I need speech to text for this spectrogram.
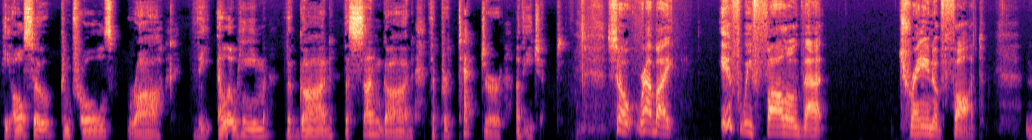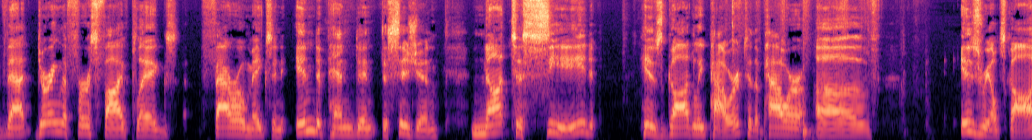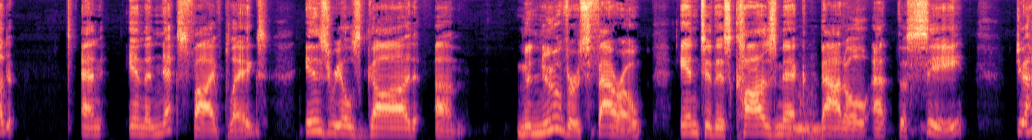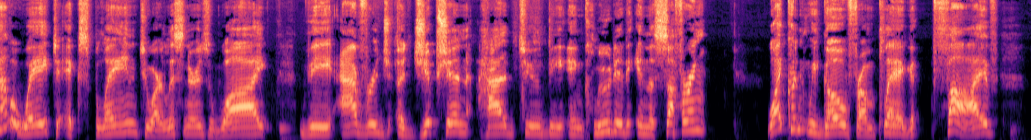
he also controls Ra, the Elohim, the God, the sun god, the protector of Egypt. So, Rabbi, if we follow that train of thought, that during the first five plagues, Pharaoh makes an independent decision not to cede his godly power to the power of Israel's God. And in the next five plagues, Israel's God um, maneuvers Pharaoh into this cosmic battle at the sea do you have a way to explain to our listeners why the average Egyptian had to be included in the suffering? Why couldn't we go from plague five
